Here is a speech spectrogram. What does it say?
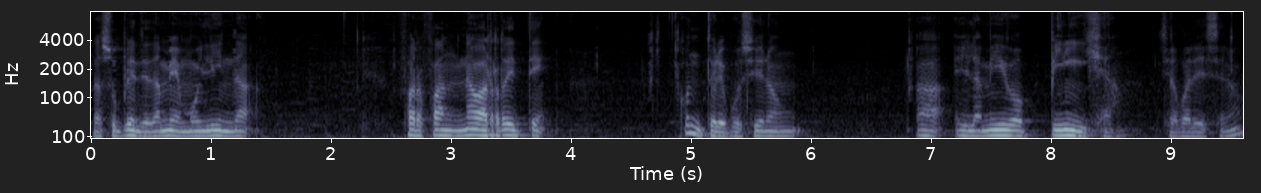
La suplente también, muy linda. Farfán Navarrete. ¿Cuánto le pusieron a el amigo Pinilla? Se aparece, ¿no?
